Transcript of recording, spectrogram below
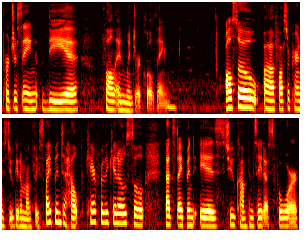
purchasing the fall and winter clothing. Also, uh, foster parents do get a monthly stipend to help care for the kiddos. So that stipend is to compensate us for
